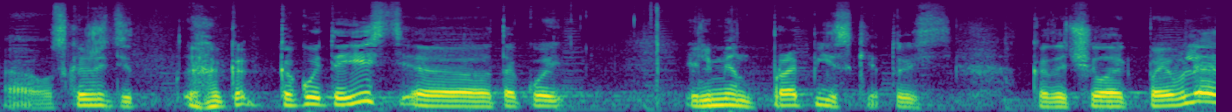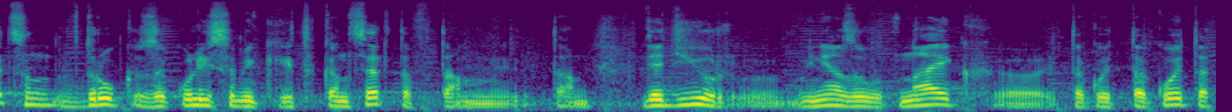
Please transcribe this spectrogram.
А, вот скажите, какой-то есть э, такой элемент прописки? То есть, когда человек появляется вдруг за кулисами каких-то концертов, там, там дядя Юр, меня зовут Найк, э, такой-то, такой-то.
